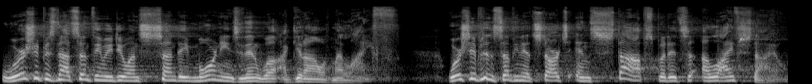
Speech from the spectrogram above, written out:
Worship is not something we do on Sunday mornings and then, well, I get on with my life. Worship isn't something that starts and stops, but it's a lifestyle.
